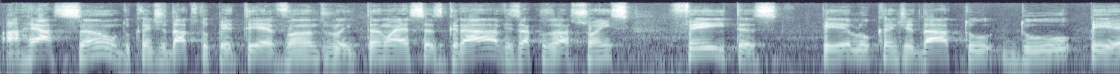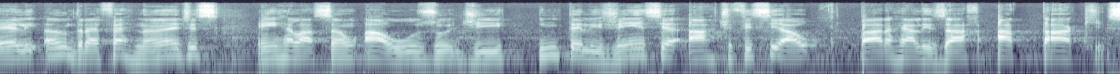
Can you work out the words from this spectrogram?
a reação do candidato do PT, Evandro Leitão, a essas graves acusações feitas pelo candidato do PL, André Fernandes, em relação ao uso de inteligência artificial para realizar ataques.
